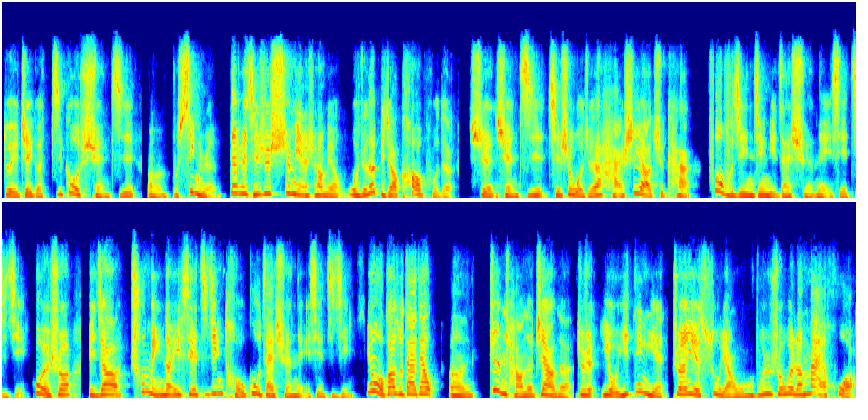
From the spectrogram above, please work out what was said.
对这个机构选基，嗯，不信任。但是其实市面上面，我觉得比较靠谱的选选基，其实我觉得还是要去看。FOF 基金经理在选哪些基金，或者说比较出名的一些基金投顾在选哪些基金？因为我告诉大家，嗯，正常的这样的就是有一定研专业素养，我们不是说为了卖货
